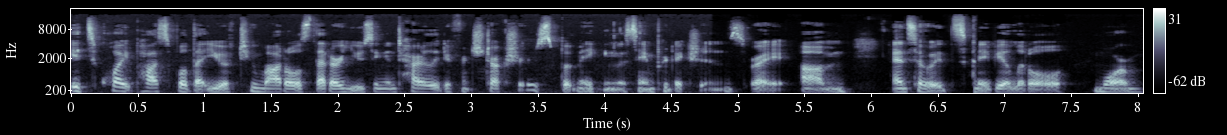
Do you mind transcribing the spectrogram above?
it's quite possible that you have two models that are using entirely different structures but making the same predictions, right? Um, and so it's maybe a little more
